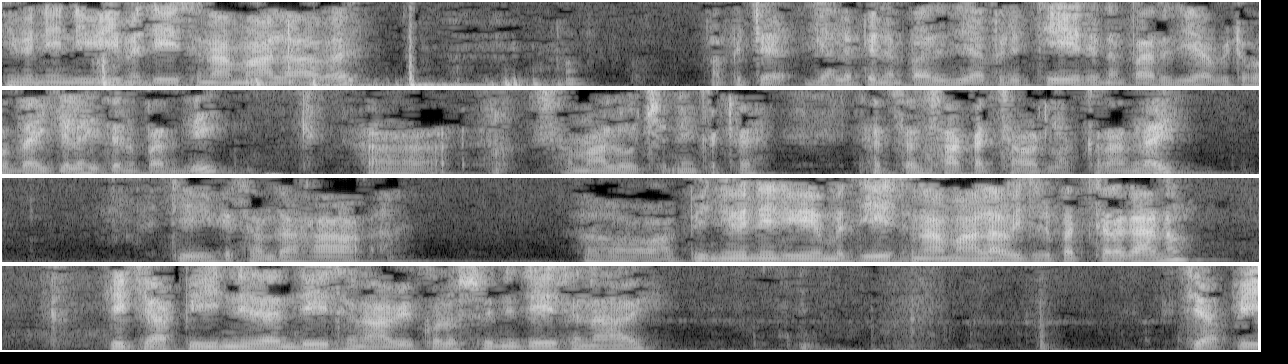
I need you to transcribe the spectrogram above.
ඉවෙනේ නිවීම දේශනා මාලාව. අපිට ගැළපෙන පරිදි අපිට තේරෙන පරිදි අපිට හොඳයි කියලා හිතන පරිදි සමාලෝචනයකට නැත්නම් සාකච්ඡාවට ලක් කරන්නයි. ඒක සඳහා අපි නිවෙනේම දේශනා මාලාව ඉදිරිපත් කර ගන්නවා. ඒක අපි ඉන්නේ දැන් දේශනාවේ 11 වෙනි දේශනාවේ. ඉතින් අපි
